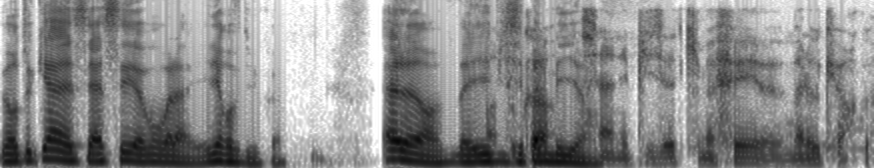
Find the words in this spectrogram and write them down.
mais en tout cas, c'est assez euh, bon. Voilà, il est revenu quoi. Alors, bah, et En puis tout c'est pas le meilleur. C'est un épisode qui m'a fait euh, mal au cœur quoi.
